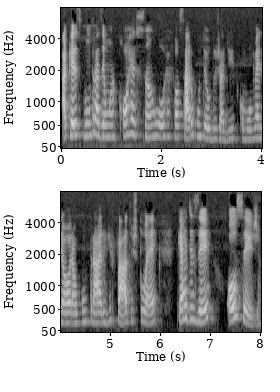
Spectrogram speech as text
Aqueles que vão trazer uma correção ou reforçar o conteúdo já dito, como melhor, ao contrário, de fato, isto é, quer dizer, ou seja.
